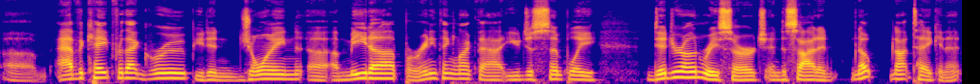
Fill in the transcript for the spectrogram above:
um, advocate for that group. You didn't join a, a meetup or anything like that. You just simply did your own research and decided, nope, not taking it.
